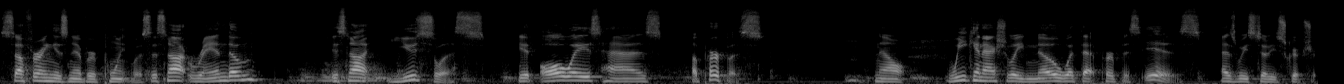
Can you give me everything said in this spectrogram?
Suffering is never pointless. It's not random, it's not useless, it always has a purpose. Now, we can actually know what that purpose is as we study Scripture.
